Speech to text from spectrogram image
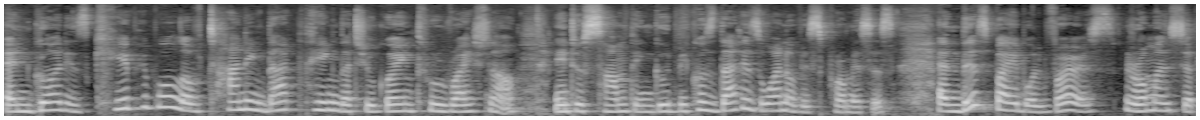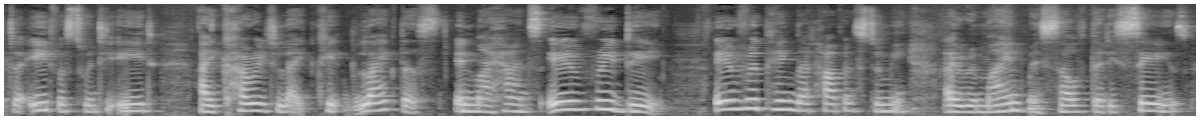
and God is capable of turning that thing that you're going through right now into something good because that is one of His promises. And this Bible verse, Romans chapter 8, verse 28, I carry it like, like this in my hands every day. Everything that happens to me, I remind myself that it says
